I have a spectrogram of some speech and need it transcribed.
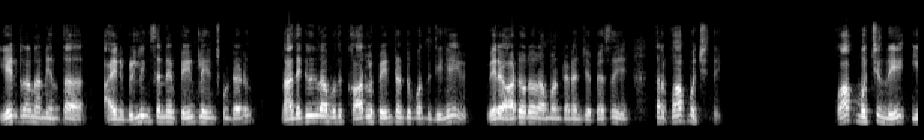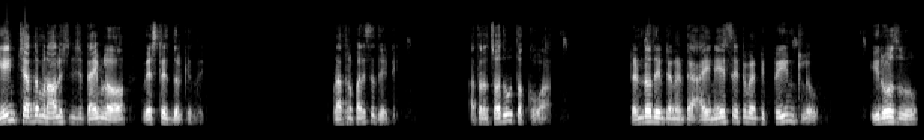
ఏంట్రా నన్ను ఇంత ఆయన బిల్డింగ్స్ అన్నీ పెయింట్లు వేయించుకుంటాడు? నా దగ్గరికి రాబోతే కారులో పెయింట్ అంటుకుపోతే దిగి వేరే ఆటోలో రమ్మంటాడని చెప్పేసి తన కోపం వచ్చింది. కోపం వచ్చింది ఏం చేద్దామని ఆలోచించే టైంలో వెస్టేజ్ దొరికింది. ఇప్పుడు అతని పరిస్థితి ఏంటి? అతను చదువు తక్కువ. రెండోది ఏంటంటే ఆయన వేసేటువంటి పెయింట్లు ఈరోజు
